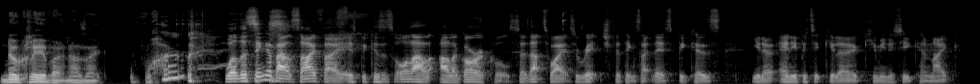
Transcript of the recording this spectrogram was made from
no clue about, and I was like, "What?" Well, the thing about sci-fi is because it's all al- allegorical, so that's why it's rich for things like this. Because you know any particular community can like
